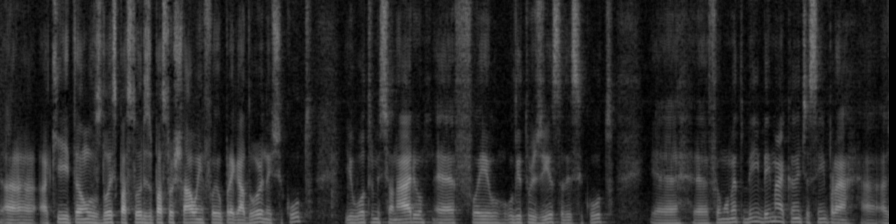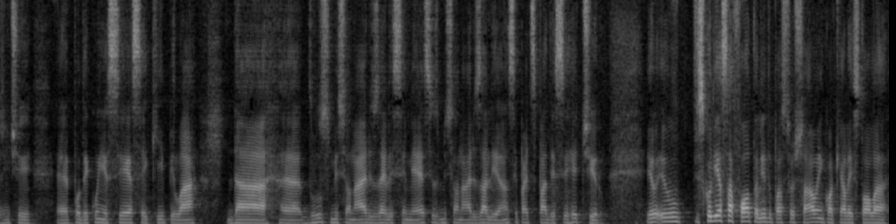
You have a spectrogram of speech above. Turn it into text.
a, aqui então os dois pastores, o pastor Shawen foi o pregador neste culto e o outro missionário é, foi o, o, liturgista desse culto. É, é foi um momento bem, bem marcante assim para a, a, gente é, poder conhecer essa equipe lá da, eh, dos missionários LCMS os missionários Aliança e participar desse retiro. Eu, eu, escolhi essa foto ali do pastor Shawen com aquela estola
